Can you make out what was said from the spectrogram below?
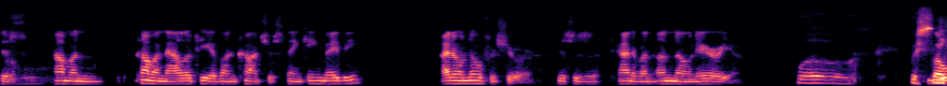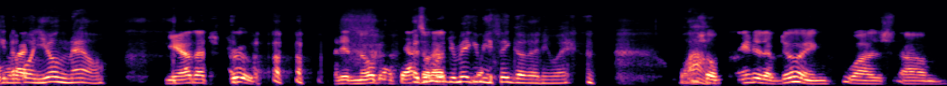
This oh. common commonality of unconscious thinking, maybe. I don't know for sure. This is a kind of an unknown area. Whoa. We're sneaking up I, on Jung now. Yeah, that's true. I didn't know about that. That's what I, you're making me think of anyway. wow. So what I ended up doing was um,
